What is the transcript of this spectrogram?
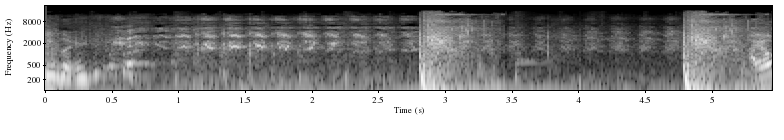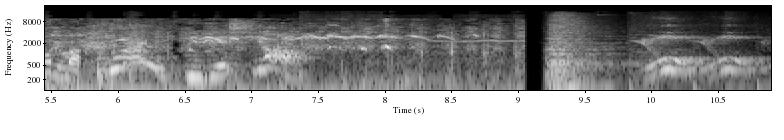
You're... 呦我的妈！你别笑。有有有。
